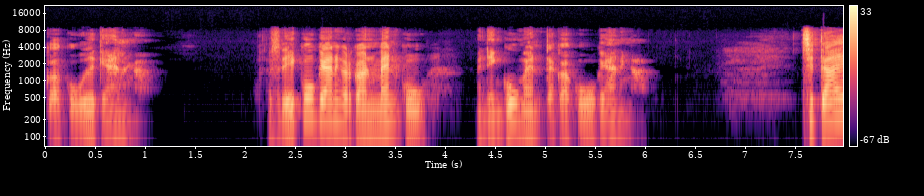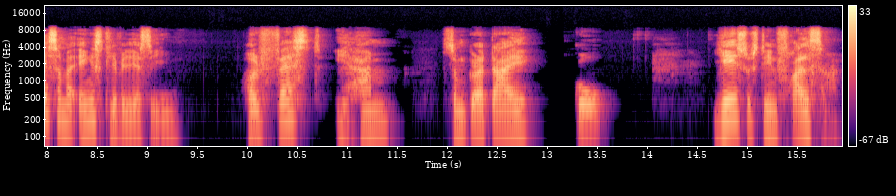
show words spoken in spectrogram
gør gode gerninger. Altså det er ikke gode gerninger, der gør en mand god, men det er en god mand, der gør gode gerninger. Til dig, som er ængstelig, vil jeg sige, hold fast i ham, som gør dig god. Jesus, din frelser.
